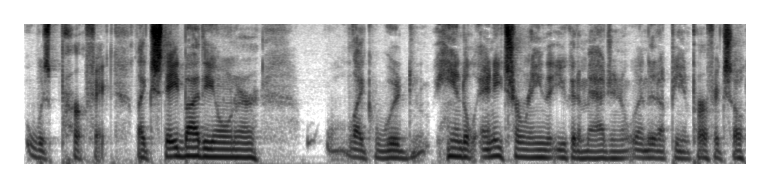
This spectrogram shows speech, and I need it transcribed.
was perfect. Like stayed by the owner like would handle any terrain that you could imagine. It ended up being perfect. So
